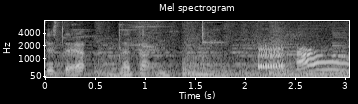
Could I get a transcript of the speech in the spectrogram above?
Just that. That button. oh.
